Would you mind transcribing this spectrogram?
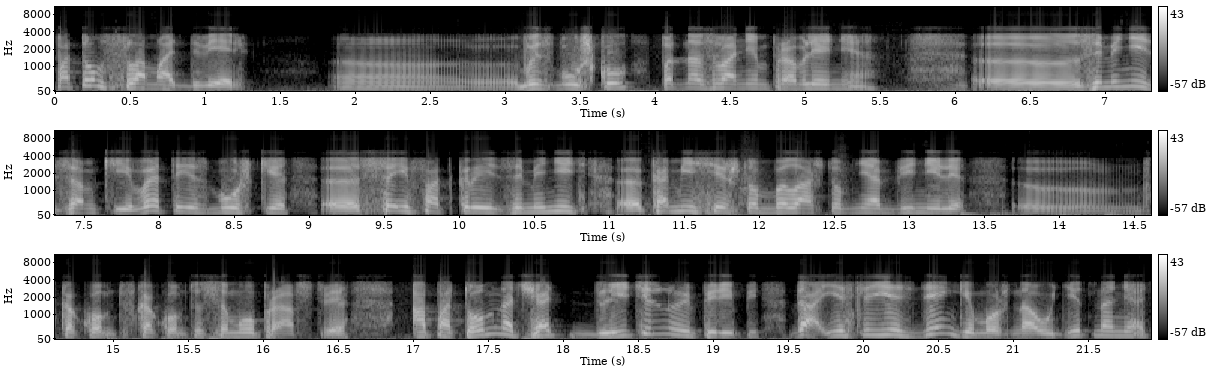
потом сломать дверь э, в избушку под названием правления, э, заменить замки в этой избушке, э, сейф открыть, заменить, э, комиссия, чтобы была, чтобы не обвинили в каком-то в каком-то самоуправстве, а потом начать длительную переписку. Да, если есть деньги, можно аудит нанять,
